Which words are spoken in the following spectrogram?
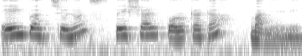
এইবার চলুন স্পেশাল পরোটাটা বানিয়ে নিই।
